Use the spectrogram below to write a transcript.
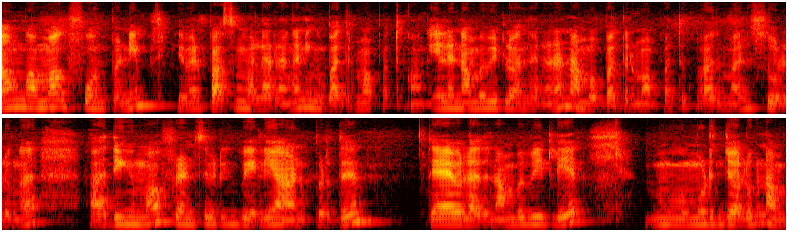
அவங்க அம்மாவுக்கு ஃபோன் பண்ணி இது மாதிரி பசங்க விளாட்றாங்க நீங்கள் பத்திரமா பார்த்துக்கோங்க. இல்லை நம்ம வீட்டில் வந்து விளாட்னா நம்ம பத்திரமா பார்த்துக்கோ. அது மாதிரி சொல்லுங்கள் அதிகமாக ஃப்ரெண்ட்ஸ் வீட்டுக்கு வெளியே அனுப்புறது தேவையில்லாது நம்ம வீட்லேயே முடிஞ்ச அளவுக்கு நம்ம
